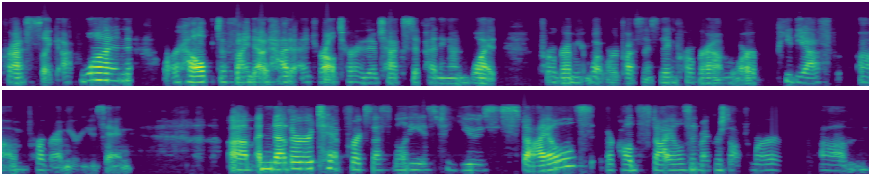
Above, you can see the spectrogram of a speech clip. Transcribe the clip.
press like F1 or help to find out how to enter alternative text depending on what program, what word processing program or PDF um, program you're using. Um, another tip for accessibility is to use styles. They're called styles in Microsoft Word. Um,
